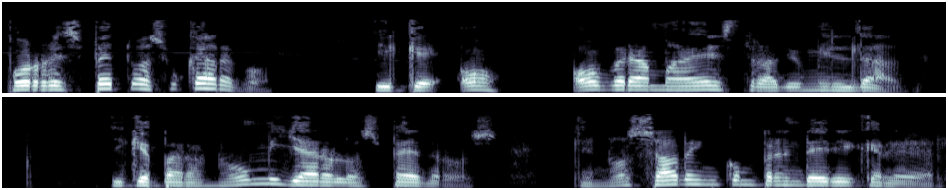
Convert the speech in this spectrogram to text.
por respeto a su cargo, y que, oh, obra maestra de humildad, y que para no humillar a los Pedros, que no saben comprender y creer,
